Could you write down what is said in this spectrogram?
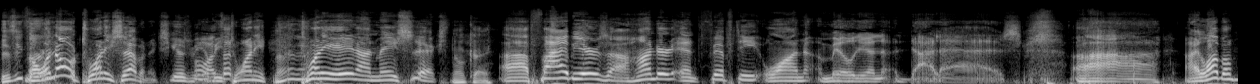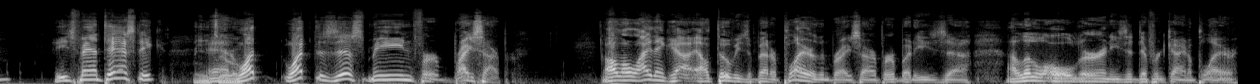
Is he No, 30? no, 27. Excuse me. Oh, He'll I be thought- 20, No, no. 28 on May 6th. Okay. Uh, five years, $151 million. Uh, I love him. He's fantastic. Me And too. what, what does this mean for Bryce Harper? Although I think Al- Altuve's a better player than Bryce Harper, but he's uh, a little older and he's a different kind of player.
